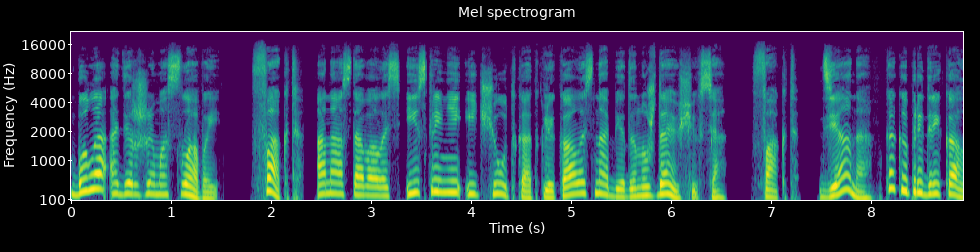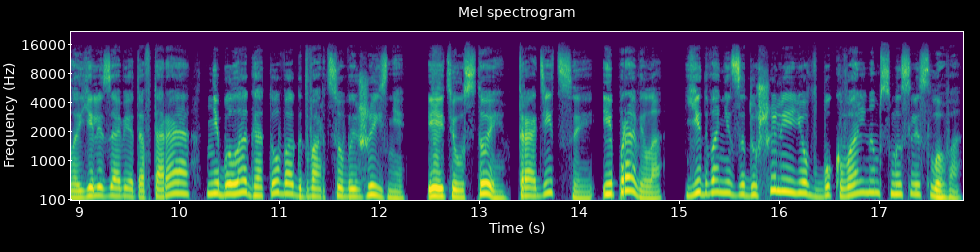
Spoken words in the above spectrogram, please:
была одержима славой. Факт. Она оставалась искренней и чутко откликалась на беды нуждающихся. Факт. Диана, как и предрекала Елизавета II, не была готова к дворцовой жизни, и эти устои, традиции и правила едва не задушили ее в буквальном смысле слова.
